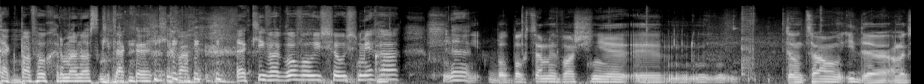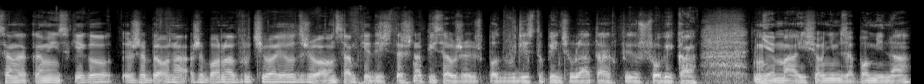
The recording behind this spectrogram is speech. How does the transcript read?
Tak, Paweł Hermanowski tak e, kiwa, e, kiwa głową i się uśmiecha. Bo, bo chcemy właśnie y, tę całą ideę Aleksandra Kamińskiego, żeby ona, żeby ona wróciła i odżyła. On sam kiedyś też napisał, że już po 25 latach już człowieka nie ma i się o nim zapomina,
